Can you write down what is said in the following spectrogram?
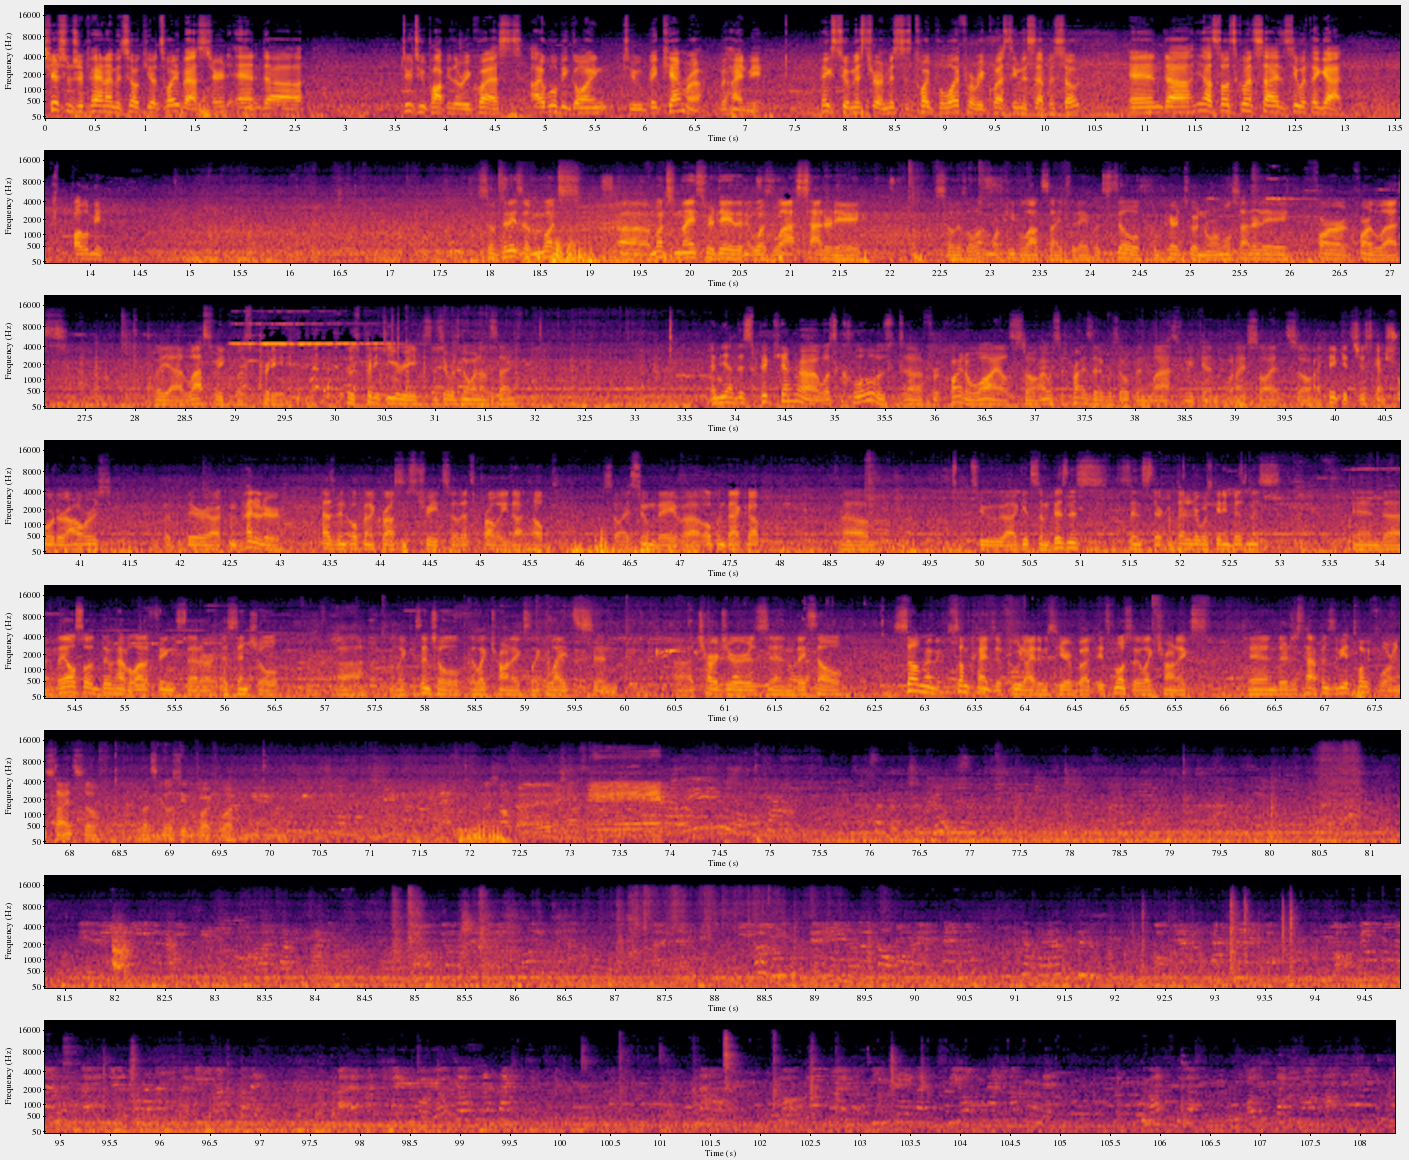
Cheers from Japan, I'm the Tokyo Toy Bastard, and uh, due to popular requests, I will be going to Bic Camera behind me. Thanks to Mr. and Mrs. Toy Poloy for requesting this episode. And uh, yeah, so let's go inside and see what they got. Follow me. So today's a much much nicer day than it was last Saturday. So there's a lot more people outside today, but still compared to a normal Saturday, far, far less. But yeah, last week was pretty, it was pretty eerie since there was no one outside. And yeah, this Bic Camera was closed uh, for quite a while, so I was surprised that it was open last weekend when I saw it. So I think it's just got shorter hours, but their uh, competitor has been open across the street, so that's probably not helped. So I assume they've uh, opened back up um, to uh, get some business since their competitor was getting business. And uh, they also do have a lot of things that are essential uh, like essential electronics like lights and uh, chargers. And they sell some some kinds of food items here but it's mostly electronics. And there just happens to be a toy floor inside so let's go see the toy floor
